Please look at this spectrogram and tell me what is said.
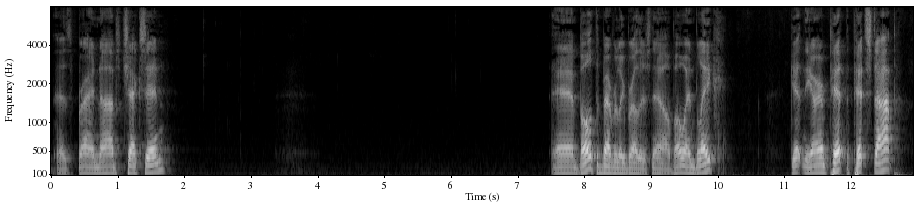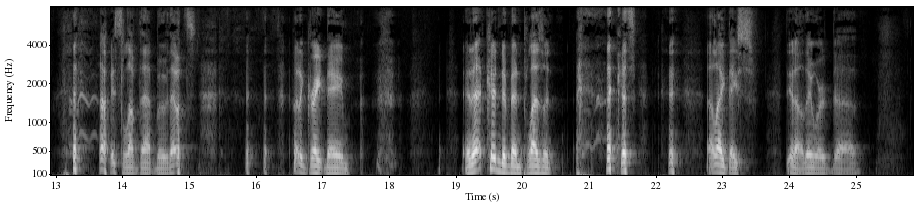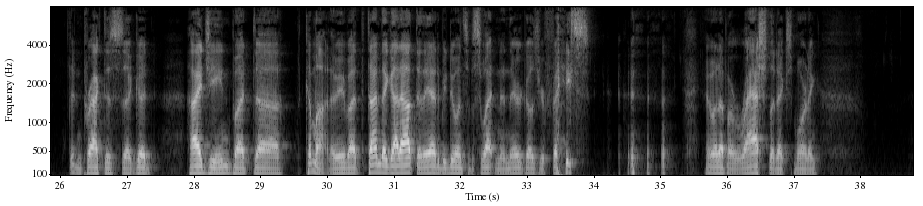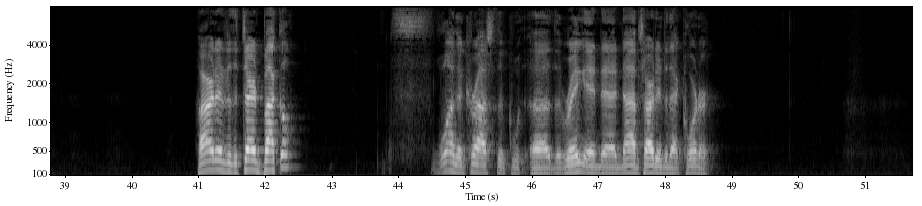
As Brian Knobbs checks in. And both the Beverly Brothers now, Bo and Blake, getting in the armpit, the pit stop. I always loved that move. That was what a great name. And that couldn't have been pleasant because like they, you know, they were uh, didn't practice uh, good hygiene. But uh, come on, I mean, by the time they got out there, they had to be doing some sweating, and there goes your face. it went up a rash the next morning. Hard into the turnbuckle, slung across the uh, the ring, and uh, Knobbs hard into that corner.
